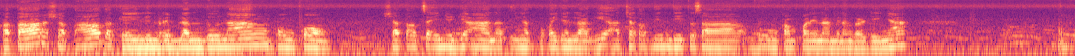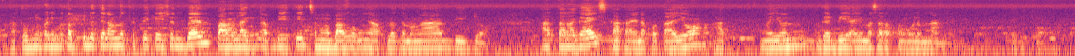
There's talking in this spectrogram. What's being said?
Qatar, shout out at kay Lynn Reblando ng Hong Kong. Shout out sa inyo diyan at ingat po kayo diyan lagi at shout out din dito sa buong company namin ng Gardenia. At huwag niyo kalimutan pindutin ang notification bell para laging updated sa mga bagong i-upload na mga video. At tara guys, kakain na po tayo at ngayon gabi ay masarap ang ulam namin. Thank you.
